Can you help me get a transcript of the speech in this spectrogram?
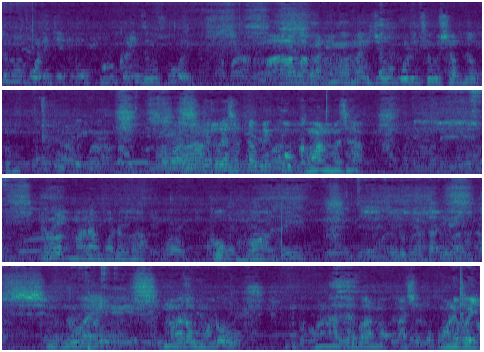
હું બોલી તેટલું પૂરું કરીને જઉં છું ભાઈ જેવું બોલી છે એવું શબ્દ એટલે છતાં ભાઈ ખૂબ ખવાન મજા મારા મોઢવા ખૂબ મારો મોઢો ભગવાનના દરબારમાં કાશી કોણે ભાઈ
